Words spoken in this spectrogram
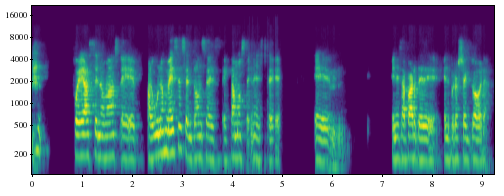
fue hace nomás eh, algunos meses, entonces estamos en, ese, em, en esa parte del proyecto ahora.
